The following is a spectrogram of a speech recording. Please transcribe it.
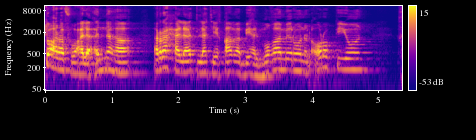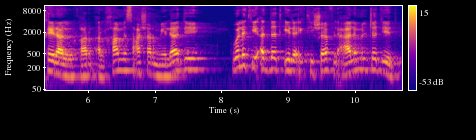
تعرف على أنها الرحلات التي قام بها المغامرون الأوروبيون خلال القرن الخامس عشر ميلادي والتي أدت إلى اكتشاف العالم الجديد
